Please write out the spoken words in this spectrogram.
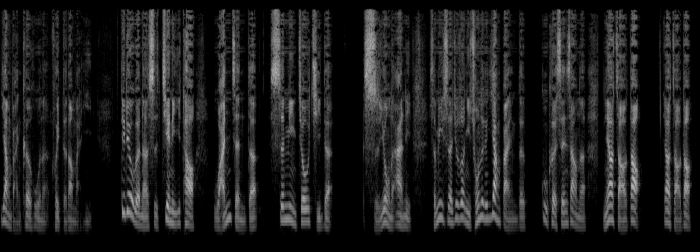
样板客户呢会得到满意。第六个呢是建立一套完整的生命周期的使用的案例，什么意思呢？就是说你从这个样板的顾客身上呢，你要找到，要找到，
